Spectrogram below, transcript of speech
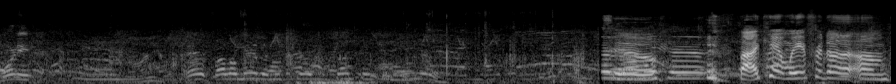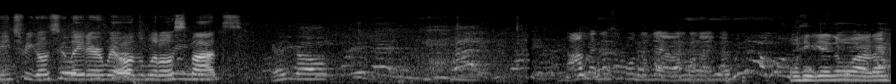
Morning. Hey, follow me. Let me show you something Too. But I can't wait for the um, beach we go to later with all the little spots. There you go. I'm gonna just hold it down when I go. When he get in the water.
